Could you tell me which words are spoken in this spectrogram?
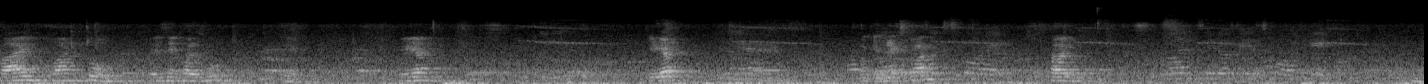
512 is equal to 8. Clear? Clear? Okay, next one. Third. 10648.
